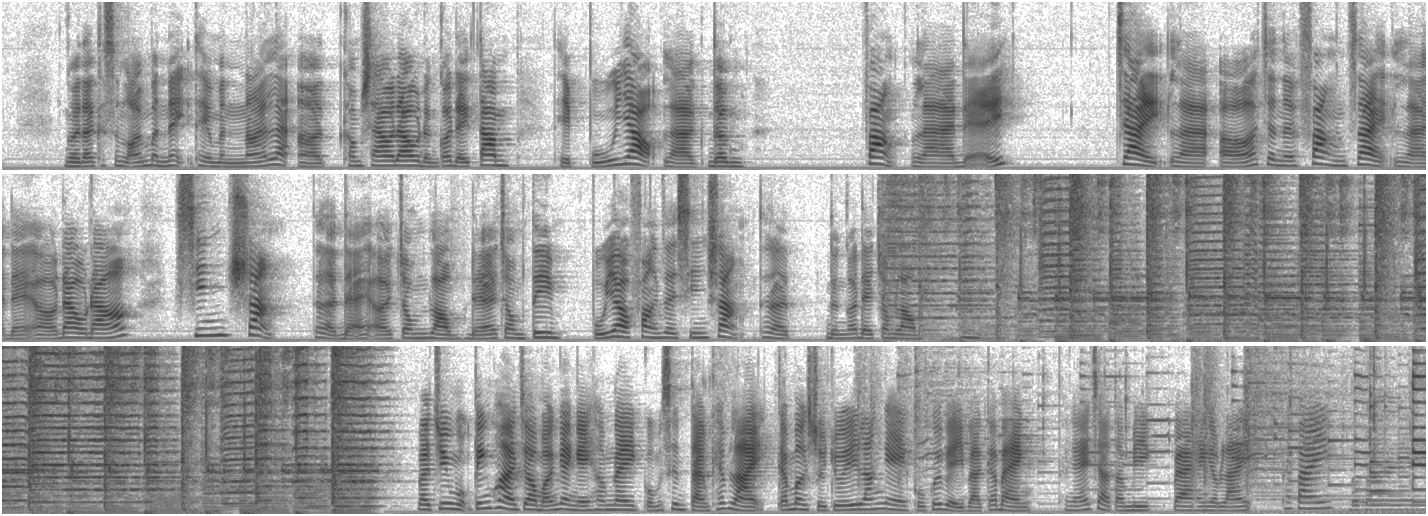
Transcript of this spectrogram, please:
Người ta xin lỗi mình ấy Thì mình nói là ờ, không sao đâu đừng có để tâm Thì bú yao là đừng phẳng là để Chạy là ở, Cho nên phẳng chạy là để ở đâu đó Xin sẵn, Tức là để ở trong lòng, Để ở trong tim Bú chạy xin sẵn, Tức là đừng có để trong lòng Và chuyên mục tiếng Hoa cho mỗi ngày ngày hôm nay cũng xin tạm khép lại. Cảm ơn sự chú ý lắng nghe của quý vị và các bạn. Thân ái chào tạm biệt và hẹn gặp lại. Bye bye. Bye bye.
